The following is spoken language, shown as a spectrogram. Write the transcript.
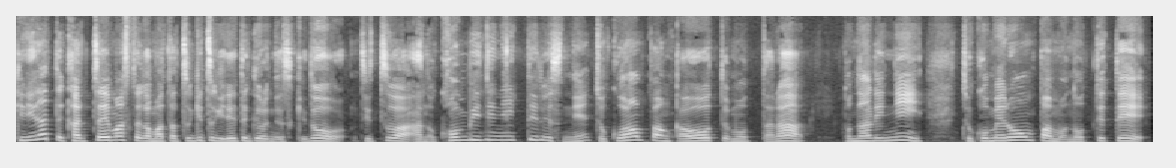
気になって買っちゃいましたが、また次々出てくるんですけど、実はあの、コンビニに行ってですね、チョコアンパン買おうって思ったら、隣にチョコメロンパンも乗ってて、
